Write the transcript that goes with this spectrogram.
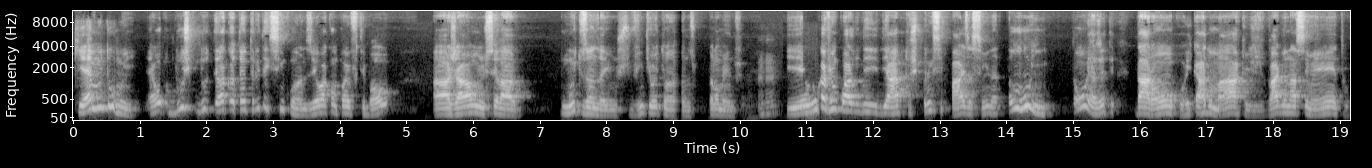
que é muito ruim. É o, dos, do, eu, eu tenho 35 anos e eu acompanho futebol há já uns, sei lá, muitos anos aí, uns 28 anos, pelo menos. Uhum. E eu nunca vi um quadro de, de árbitros principais assim, né? Tão ruim. Tão ruim. A gente. Daronco, Ricardo Marques, Wagner Nascimento.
